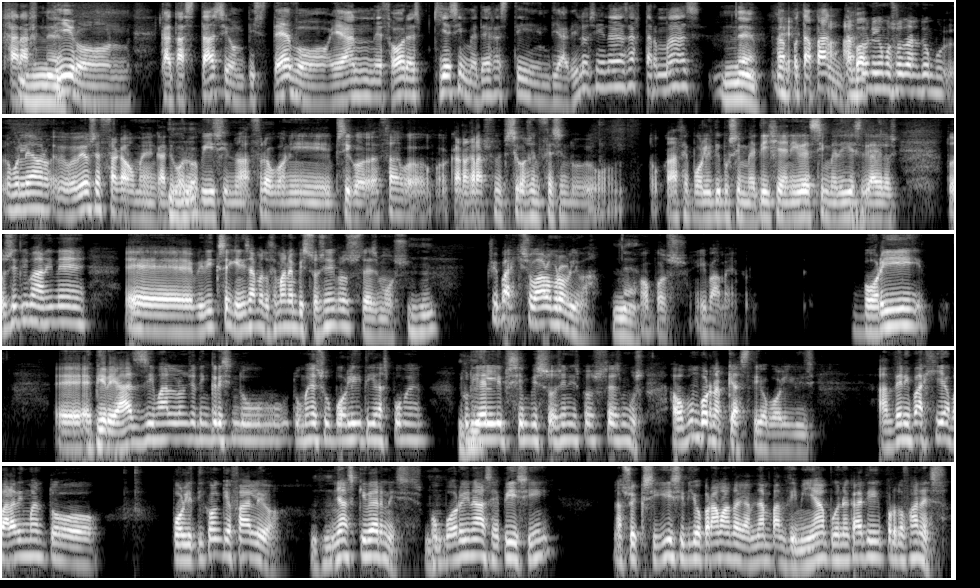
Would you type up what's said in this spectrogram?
χαρακτήρων, ναι. καταστάσεων, πιστεύω, εάν εθώρες ποιες συμμετέχαν στην διαδήλωση, είναι ένα αχταρμά ναι. από ναι. τα πάντα. Αντώνη, όμως, όταν το λέω, βεβαίως δεν θα κάνουμε κατηγοριοποίηση των ανθρώπων ή ψυχο, θα καταγράψουμε την ψυχοσύνθεση του το κάθε πολίτη που συμμετείχε ή δεν συμμετείχε στη διαδήλωση. Το ζήτημα είναι ε, επειδή ξεκινήσαμε το θέμα εμπιστοσύνη προς τους θεσμούς. Mm-hmm. Και υπάρχει σοβαρό πρόβλημα. Ναι. Όπως είπαμε. Μπορεί, ε, επηρεάζει μάλλον και την κρίση του, του μέσου πολίτη, ας πούμε, mm-hmm. του έλλειψη εμπιστοσύνης προς τους θεσμούς. Από πού μπορεί να πιαστεί ο πολίτης, αν δεν υπάρχει, για παράδειγμα, το πολιτικό κεφάλαιο mm-hmm. μιας κυβέρνησης που μπορεί να σε πείσει να σου εξηγήσει δύο πράγματα για μια πανδημία που είναι κάτι πρωτοφανές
